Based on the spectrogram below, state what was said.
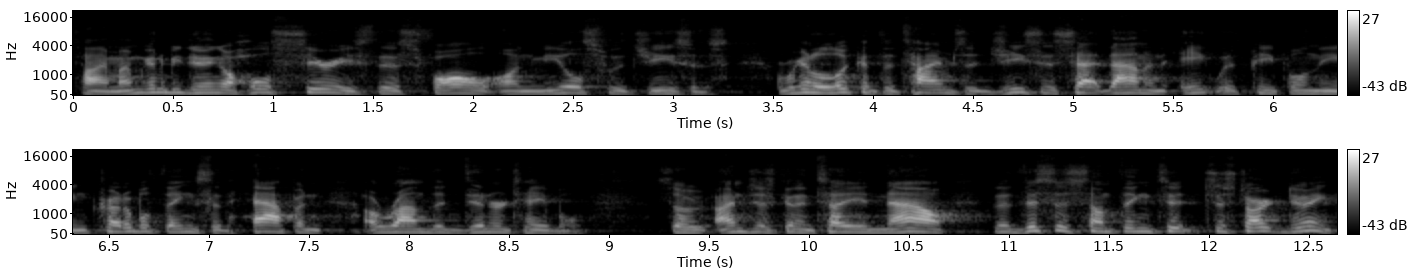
time. I'm going to be doing a whole series this fall on meals with Jesus. we're going to look at the times that Jesus sat down and ate with people and the incredible things that happened around the dinner table. So I'm just going to tell you now that this is something to, to start doing.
